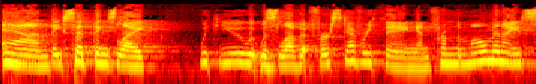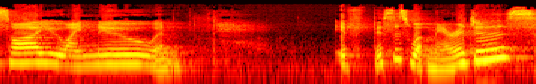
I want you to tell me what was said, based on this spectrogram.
And they said things like, with you, it was love at first everything. And from the moment I saw you, I knew. And if this is what marriage is,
